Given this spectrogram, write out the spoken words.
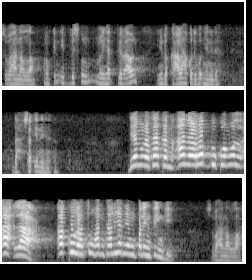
Subhanallah. Mungkin iblis pun melihat Fir'aun, ini udah kalah aku dibuatnya ini udah. Dahsyat ini. Dia mengatakan, Ana rabbukumul a'la. Akulah Tuhan kalian yang paling tinggi. Subhanallah.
